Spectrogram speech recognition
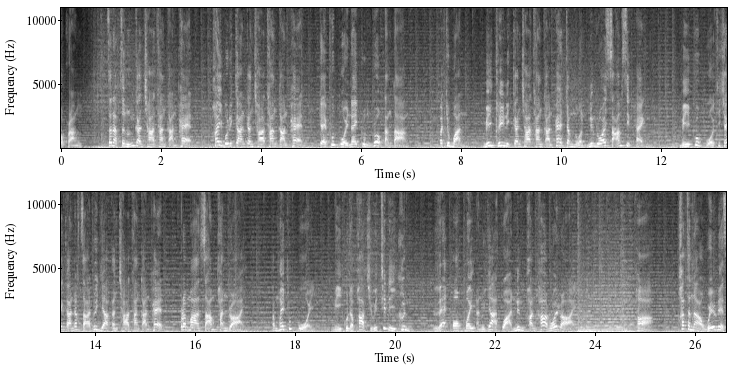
922,729 ครั้ง สนับสนุนกัญชาทางการแพทย์ ให้บริการกัญชาทางการแพทย์ แก่ผู้ป่วยในกลุ่มโรคต่างๆ ปัจจุบันมีคลินิกกัญชาทางการแพทย์จำนวน 130 แห่ง มีผู้ป่วยที่ใช้การรักษาด้วยยากัญชาทางการแพทย์ ประมาณ 3,000 รายทำให้ผู้ป่วยมีคุณภาพชีวิตที่ดีขึ้น และออกใบอนุญาตกว่า 1,500 ราย 5. พัฒนา Wellness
